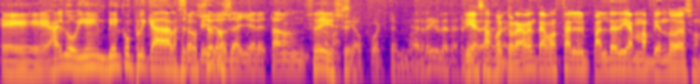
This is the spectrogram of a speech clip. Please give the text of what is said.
Eh, es algo bien, bien complicada la situación. Los de ayer estaban sí, demasiado fuertes. Terrible, terrible. Y desafortunadamente vamos a estar un par de días más viendo eso.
